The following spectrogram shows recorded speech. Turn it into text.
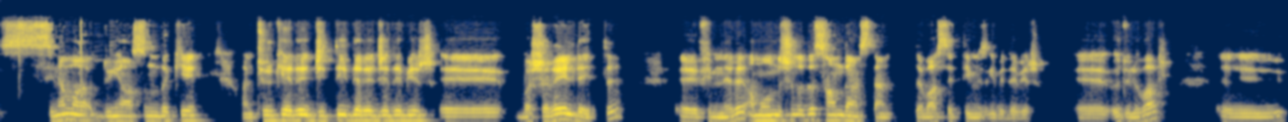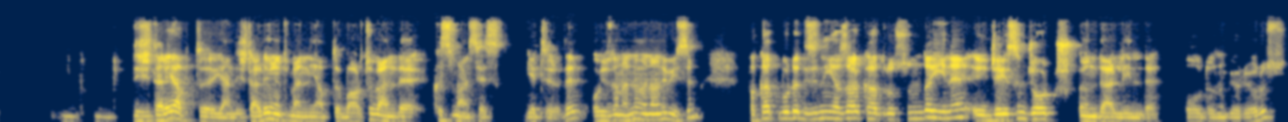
sinema dünyasındaki hani Türkiye'de ciddi derecede bir e, başarı elde etti e, filmleri ama onun dışında da Sundance'ten de bahsettiğimiz gibi de bir e, ödülü var. E, dijitale yaptığı yani dijitalde yönetmenliği yaptığı Bartu bende kısmen ses getirdi. O yüzden hani önemli bir isim. Fakat burada dizinin yazar kadrosunda yine Jason George önderliğinde olduğunu görüyoruz.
